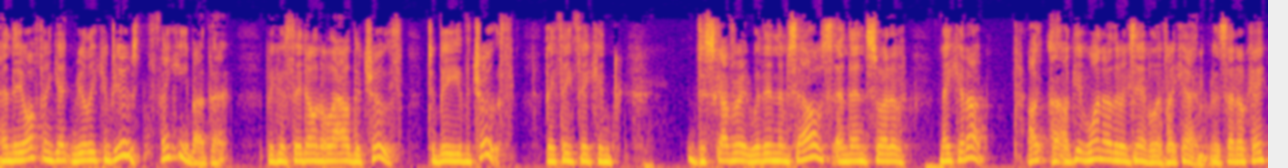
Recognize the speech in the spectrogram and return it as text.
and they often get really confused thinking about that because they don't allow the truth to be the truth. They think they can discover it within themselves and then sort of make it up. I'll, I'll give one other example if I can. Is that okay?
